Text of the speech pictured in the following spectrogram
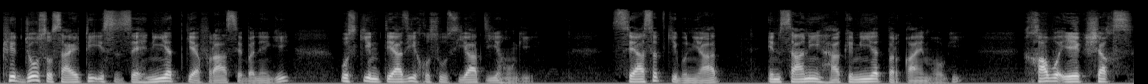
پھر جو سوسائٹی اس ذہنیت کے افراد سے بنے گی اس کی امتیازی خصوصیات یہ ہوں گی۔ سیاست کی بنیاد انسانی حاکمیت پر قائم ہوگی۔ خواہ وہ ایک شخص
